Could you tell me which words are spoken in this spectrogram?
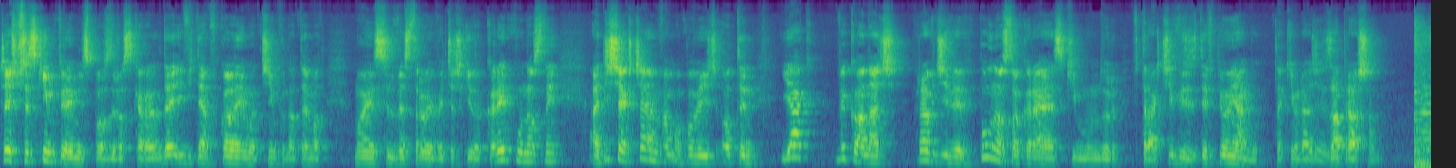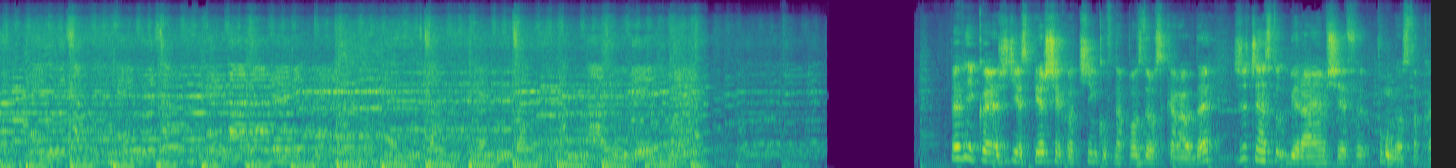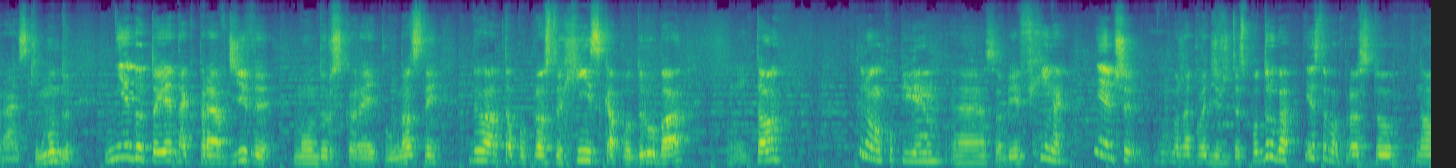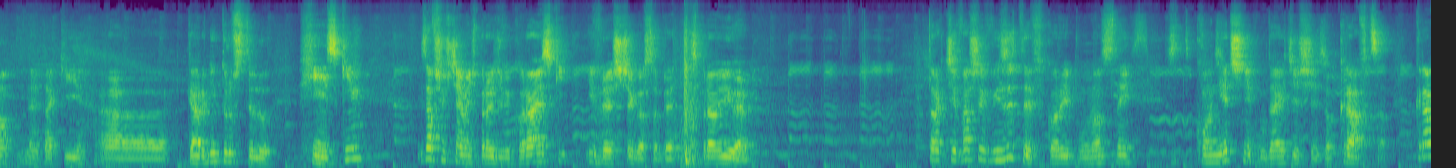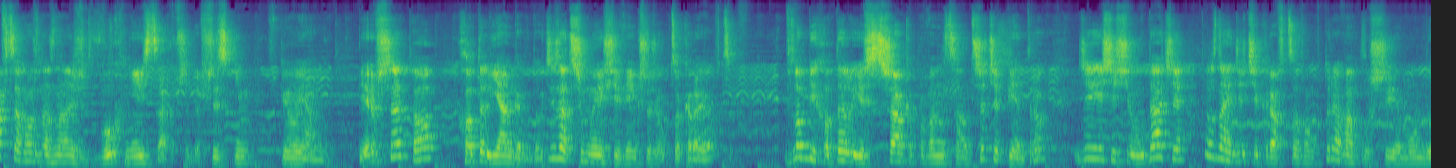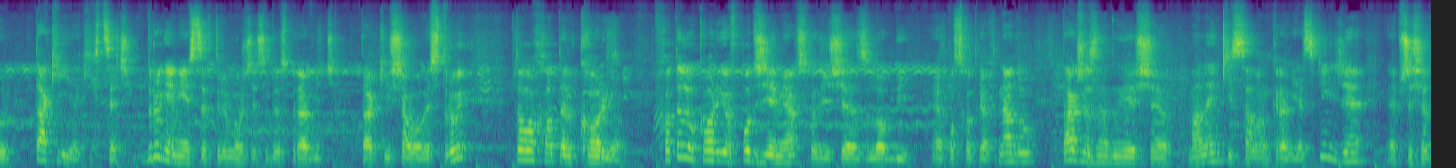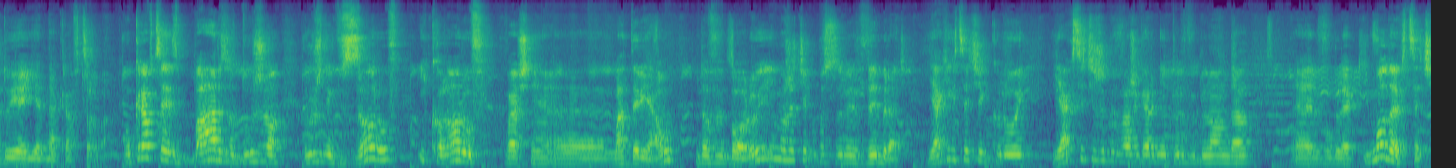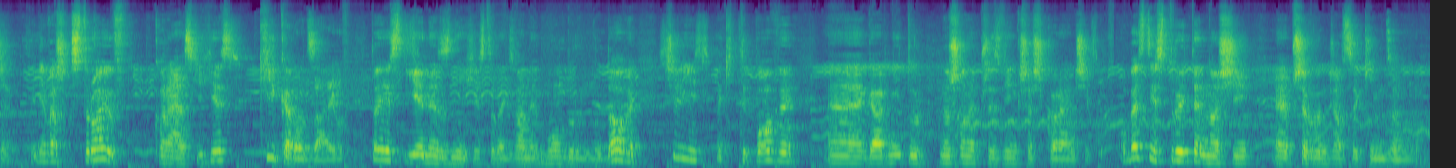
Cześć wszystkim, tu jest Pozdro z Karol D i witam w kolejnym odcinku na temat mojej sylwestrowej wycieczki do Korei Północnej. A dzisiaj chciałem Wam opowiedzieć o tym, jak wykonać prawdziwy północno-koreański mundur w trakcie wizyty w Pjongjangu. W takim razie zapraszam. Pewnie kojarzycie z pierwszych odcinków na Pozdro z Karol że często ubierałem się w północno-koreański mundur. Nie był to jednak prawdziwy mundur z Korei Północnej, była to po prostu chińska podróba i to, którą kupiłem e, sobie w Chinach. Nie wiem, czy można powiedzieć, że to jest podróba, jest to po prostu no, e, taki e, garnitur w stylu chińskim. Zawsze chciałem mieć prawdziwy koreański i wreszcie go sobie sprawiłem. W trakcie waszej wizyty w Korei Północnej koniecznie udajcie się do krawca. Krawca można znaleźć w dwóch miejscach przede wszystkim w Pjongjangu. Pierwsze to hotel Yanggangdo, gdzie zatrzymuje się większość obcokrajowców. W lobby hotelu jest strzałka prowadząca na trzecie piętro, gdzie jeśli się udacie, to znajdziecie krawcową, która wam uszyje mundur taki, jaki chcecie. Drugie miejsce, w którym możecie sobie sprawić taki szałowy strój, to hotel Korio. W hotelu Korio w podziemiach schodzi się z lobby e, po schodkach na dół. Także znajduje się maleńki salon krawiecki, gdzie e, przesiaduje jedna krawcowa. U krawca jest bardzo dużo różnych wzorów i kolorów właśnie e, materiału do wyboru i możecie po prostu sobie wybrać jaki chcecie krój, jak chcecie, żeby wasz garnitur wyglądał, e, w ogóle jaki model chcecie, ponieważ strojów koreańskich jest kilka rodzajów. To jest jeden z nich, jest to tak zwany mundur ludowy, czyli taki typowy e, garnitur noszony przez większość Koreańczyków. Obecnie strój ten nosi e, przewodniczący Kim Jong-un,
